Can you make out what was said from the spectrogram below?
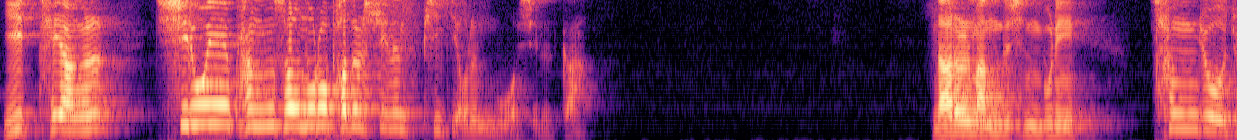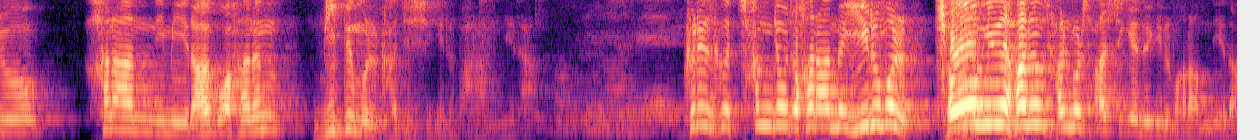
이 태양을 치료의 광선으로 받을 수 있는 비결은 무엇일까? 나를 만드신 분이 창조주 하나님이라고 하는 믿음을 가지시기를 바랍니다. 그래서 그 창조주 하나님의 이름을 경외하는 삶을 사시게 되기를 바랍니다.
